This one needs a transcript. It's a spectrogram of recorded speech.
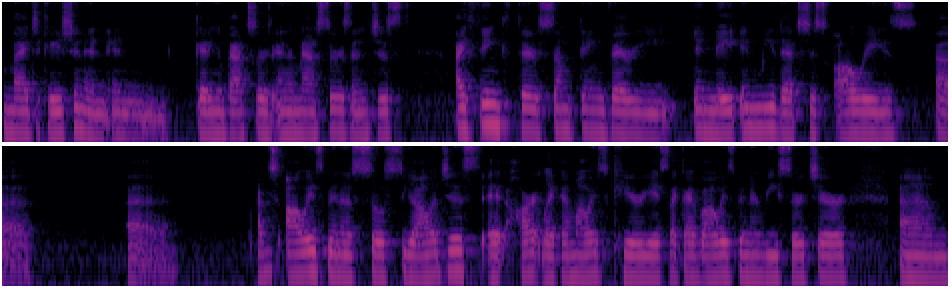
my education and, and getting a bachelor's and a master's. And just, I think there's something very innate in me that's just always, uh, uh, I've just always been a sociologist at heart. Like I'm always curious. Like I've always been a researcher, um,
